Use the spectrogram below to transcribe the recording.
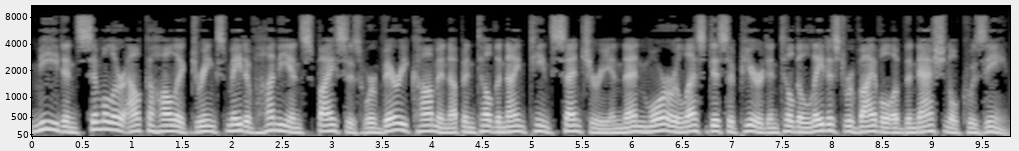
Mead and similar alcoholic drinks made of honey and spices were very common up until the 19th century and then more or less disappeared until the latest revival of the national cuisine.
